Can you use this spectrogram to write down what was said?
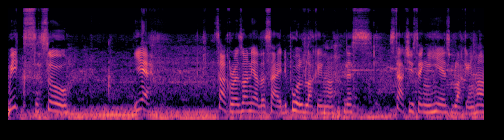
weeks. So, yeah. Sakura's on the other side, the pole blocking her. This statue thing here is blocking her.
